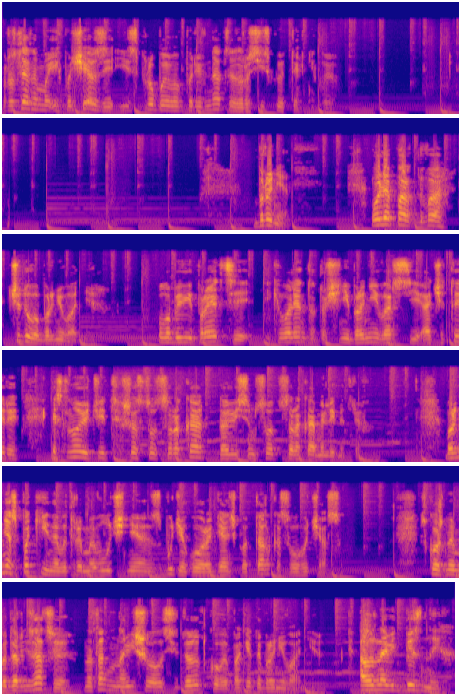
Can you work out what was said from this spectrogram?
розглянемо їх по черзі і спробуємо порівняти з російською технікою. Броня. У Leopard 2 чудове бронювання. У лобовій проекції еквівалентна товщині броні версії А4 і становить від 640 до 840 мм. Броня спокійно витримує влучення з будь-якого радянського танка свого часу. З кожною модернізацією на танк навішувалися додаткові пакети бронювання. Але навіть без них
